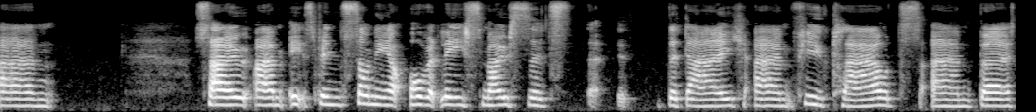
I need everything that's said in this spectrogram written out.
Um, so um, it's been sunny or at least most of the day, um, few clouds, um, but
